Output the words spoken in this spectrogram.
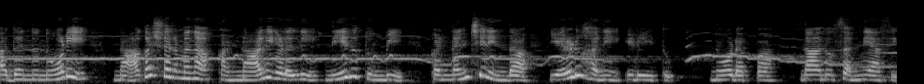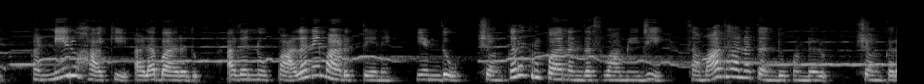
ಅದನ್ನು ನೋಡಿ ನಾಗಶರ್ಮನ ಕಣ್ಣಾಲಿಗಳಲ್ಲಿ ನೀರು ತುಂಬಿ ಕಣ್ಣಂಚಿನಿಂದ ಎರಡು ಹನಿ ಇಳಿಯಿತು. ನೋಡಪ್ಪ, ನಾನು ಸನ್ಯಾಸಿ, ಕಣ್ಣೀರು ಹಾಕಿ ಅಳಬಾರದು, ಅದನ್ನು ಪಾಲನೆ ಮಾಡುತ್ತೇನೆ ಎಂದು ಶಂಕರ ಕೃಪಾನಂದ ಸ್ವಾಮೀಜಿ ಸಮಾಧಾನ ತಂದುಕೊಂಡರು. ಶಂಕರ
